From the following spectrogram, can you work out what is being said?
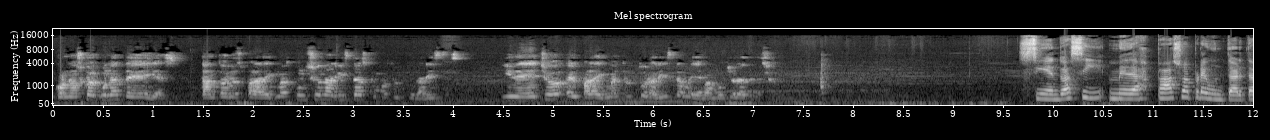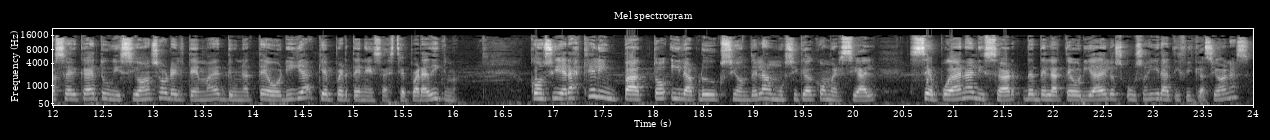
Conozco algunas de ellas, tanto de los paradigmas funcionalistas como estructuralistas y de hecho, el paradigma estructuralista me llama mucho la atención. Siendo así, me das paso a preguntarte acerca de tu visión sobre el tema desde una teoría que pertenece a este paradigma. ¿Consideras que el impacto y la producción de la música comercial se puede analizar desde la teoría de los usos y gratificaciones?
